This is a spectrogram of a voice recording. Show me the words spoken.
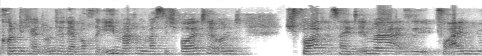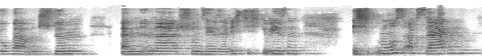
konnte ich halt unter der Woche eh machen, was ich wollte. Und Sport ist halt immer, also vor allem Yoga und Schwimmen, ähm, immer schon sehr, sehr wichtig gewesen. Ich muss auch sagen,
